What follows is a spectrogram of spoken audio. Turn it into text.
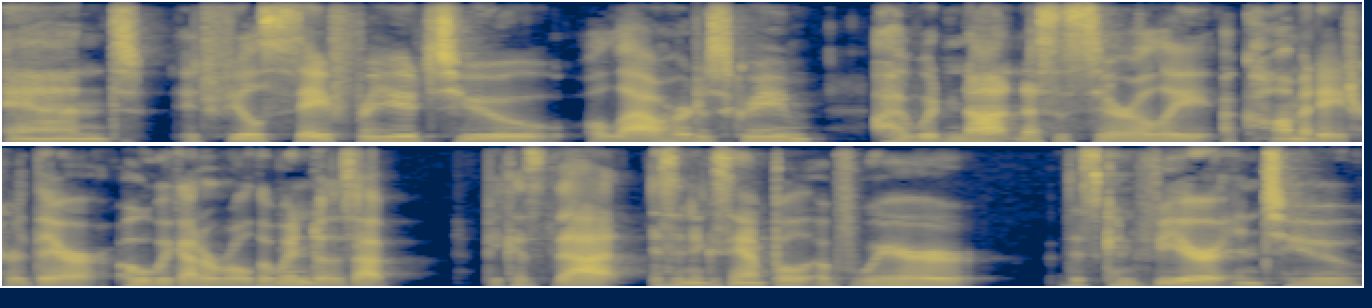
and it feels safe for you to allow her to scream, I would not necessarily accommodate her there. Oh, we got to roll the windows up because that is an example of where this can veer into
